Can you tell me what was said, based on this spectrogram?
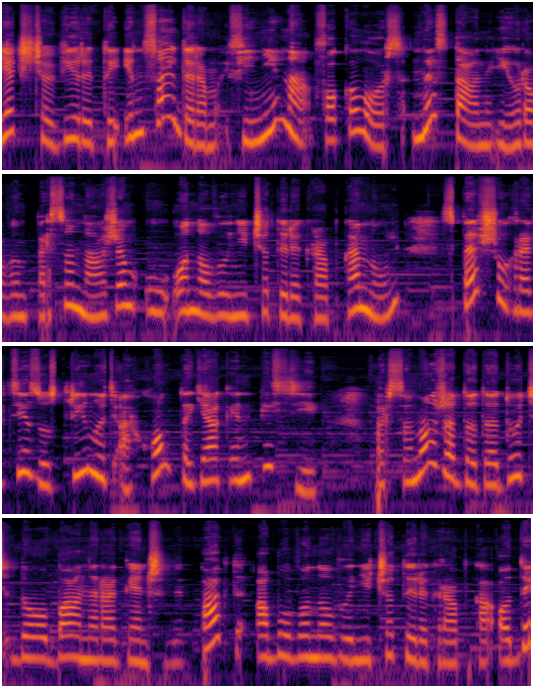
Якщо вірити інсайдерам, Фініна Фокалорс не стане ігровим персонажем у оновленні 4.0. Спершу гравці зустрінуть Архонта як NPC. Персонажа додадуть до банера Genshin Impact або в оновленні 4.1,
